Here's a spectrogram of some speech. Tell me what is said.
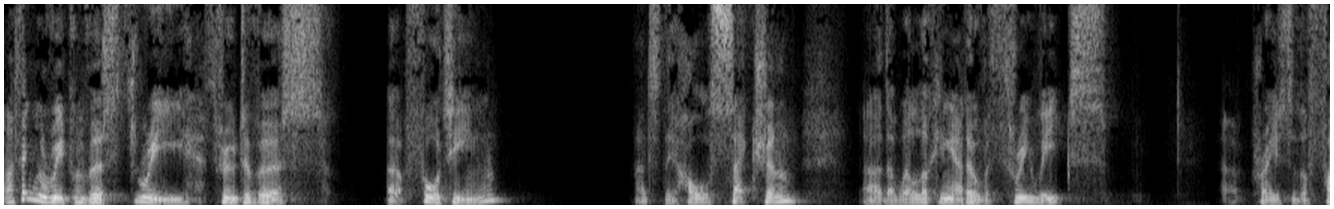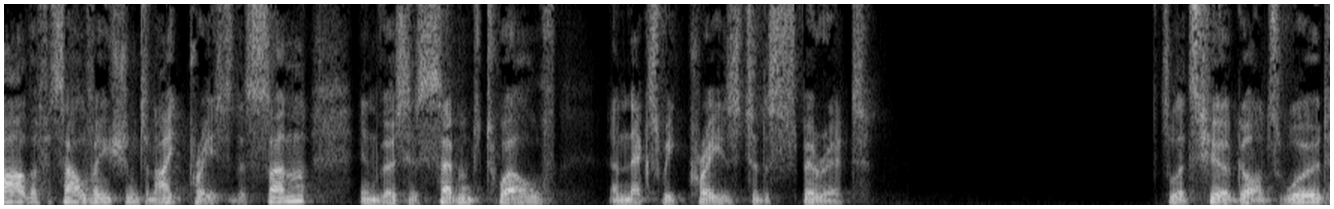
I think we'll read from verse 3 through to verse uh, 14. That's the whole section uh, that we're looking at over three weeks. Uh, praise to the Father for salvation. Tonight, praise to the Son in verses 7 to 12. And next week, praise to the Spirit. So let's hear God's word.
